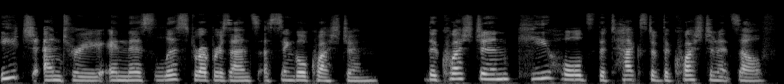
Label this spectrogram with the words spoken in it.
Each entry in this list represents a single question. The question key holds the text of the question itself.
